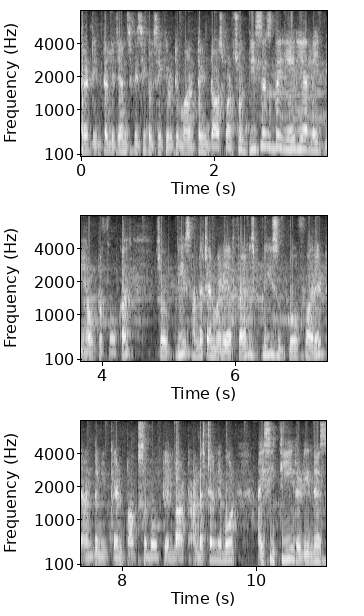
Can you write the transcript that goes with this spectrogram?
threat intelligence physical security monitoring DOS one. So this is the area like we have to focus. So please understand my dear friends please go for it and then you can talk about a lot. Understand about ict readiness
